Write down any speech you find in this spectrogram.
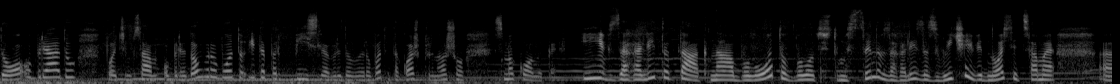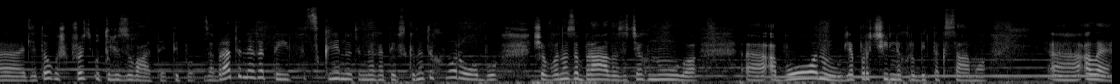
до обряду, потім сам обрядову роботу, і тепер після обрядової роботи також приношу смаколики. І взагалі-то так на болото, в болотисту місцину взагалі зазвичай відносять саме е, для того, щоб щось утилізувати, типу забрати негатив, скинути негатив, скинути хворобу, щоб воно забрало, затягнуло, е, або ну для порчільних робіт так само. Е, але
